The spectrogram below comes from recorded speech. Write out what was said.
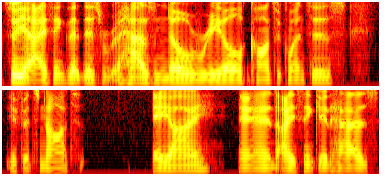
So yeah, I think that this has no real consequences if it's not AI and I think it has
